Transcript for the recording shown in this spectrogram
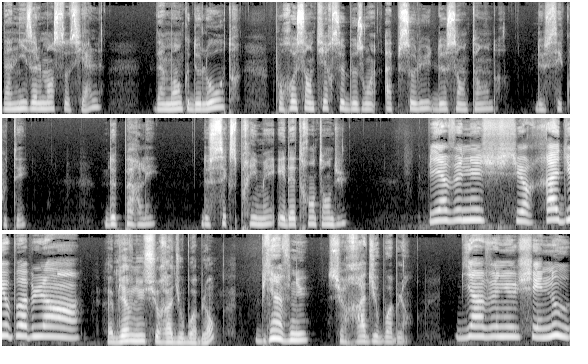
d'un isolement social, d'un manque de l'autre pour ressentir ce besoin absolu de s'entendre, de s'écouter, de parler, de s'exprimer et d'être entendu? Bienvenue sur Radio Bois Blanc. Bienvenue sur Radio Bois Blanc. Bienvenue sur Radio Bois Blanc. Bienvenue chez nous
